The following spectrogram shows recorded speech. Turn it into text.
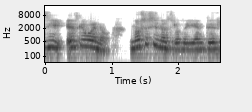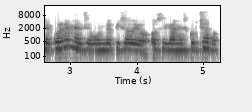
Sí, es que bueno, no sé si nuestros oyentes recuerden el segundo episodio o si lo han escuchado,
